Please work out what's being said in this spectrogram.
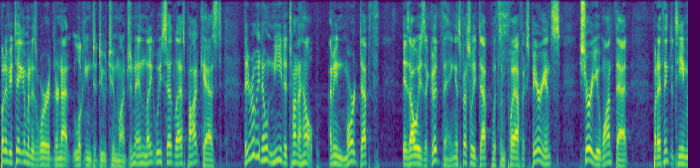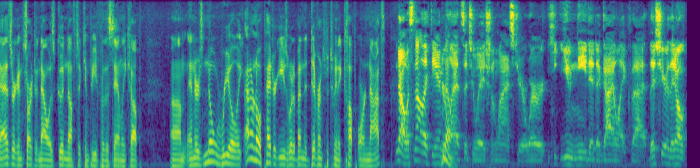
but if you take him at his word, they're not looking to do too much. And and like we said last podcast, they really don't need a ton of help. I mean, more depth is always a good thing, especially depth with some playoff experience. Sure, you want that, but I think the team as they're constructed now is good enough to compete for the Stanley Cup. Um, and there's no real like I don't know if Patrick Eaves would have been the difference between a cup or not. No, it's not like the Andrew Ladd situation last year where he, you needed a guy like that. This year they don't.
